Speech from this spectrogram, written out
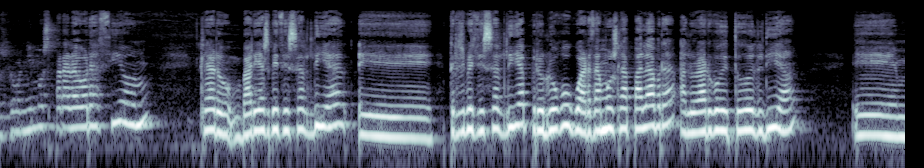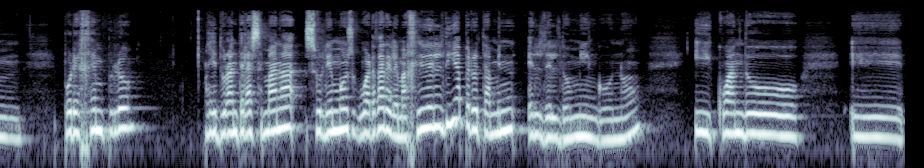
Nos reunimos para la oración. Claro, varias veces al día, tres veces al día, pero luego guardamos la palabra a lo largo de todo el día. por ejemplo, eh, durante la semana solemos guardar el Evangelio del día, pero también el del domingo, ¿no? Y cuando eh,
